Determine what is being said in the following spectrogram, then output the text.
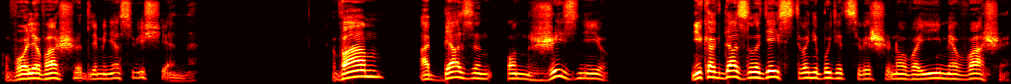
Воля ваша для меня священна. Вам обязан он жизнью, Никогда злодейство не будет совершено во имя ваше.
